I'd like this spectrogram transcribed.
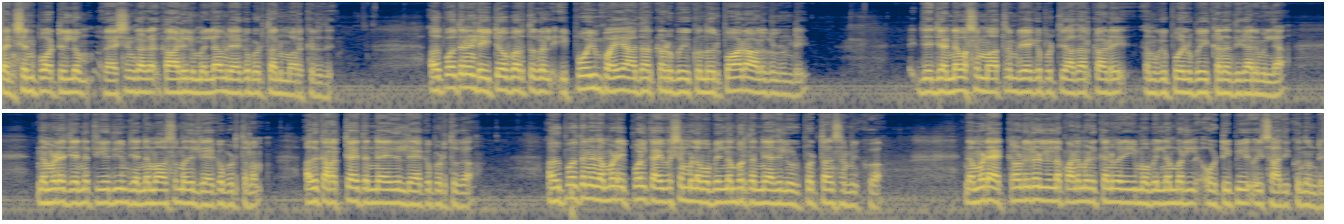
പെൻഷൻ പോർട്ടലിലും റേഷൻ കാർഡ് കാർഡിലും എല്ലാം രേഖപ്പെടുത്താനും മറക്കരുത്. അതുപോലെ തന്നെ ഡേറ്റ് ഓഫ് ബർത്തുകൾ ഇപ്പോഴും പഴയ ആധാർ കാർഡ് ഉപയോഗിക്കുന്ന ഒരുപാട് ആളുകളുണ്ട്. ജനനവർഷം മാത്രം രേഖപ്പെടുത്തിയ ആധാർ കാർഡ് നമുക്കിപ്പോൾ ഉപയോഗിക്കാൻ അധികാരമില്ല. നമ്മുടെ ജനനതീയതിയും ജനനമാസവും അതിൽ രേഖപ്പെടുത്തണം. അത് കറക്റ്റായി തന്നെ ഇതിൽ രേഖപ്പെടുത്തുക. അതുപോലെ തന്നെ നമ്മുടെ ഇപ്പോൾ കൈവശമുള്ള മൊബൈൽ നമ്പർ തന്നെ അതിൽ ഉൾപ്പെടുത്താൻ ശ്രമിക്കുക. നമ്മുടെ അക്കൗണ്ടിലുള്ള പണം എടുക്കാൻ വരെ ഈ മൊബൈൽ നമ്പറിൽ ഒ ടി പി സാധിക്കുന്നുണ്ട്.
